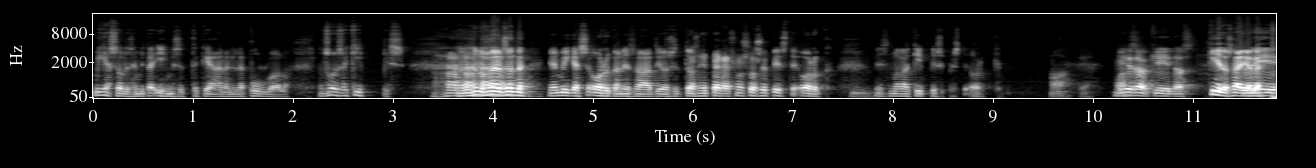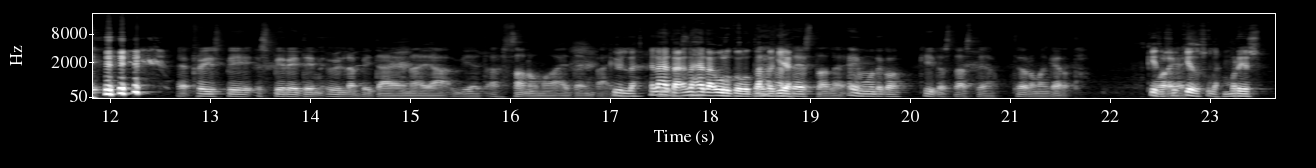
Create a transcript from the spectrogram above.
mikä se oli se, mitä ihmiset tekee aina niillä pulloilla? No se oli se kippis. No, no, no, no, ja mikä se organisaatio sitten on siinä perässä? No se on se .org. Hmm. Niin sitten me ollaan kippis.org. Mahtia. Iso kiitos. Kiitos äijälle. Free, Spiritin ylläpitäjänä ja vietä sanomaa eteenpäin. Kyllä. Lähdetään, lähdetään testaille. Ei muuta kuin kiitos tästä ja seuraamaan kertaan. Kiitos, Morjes. kiitos sulle. Morjes.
